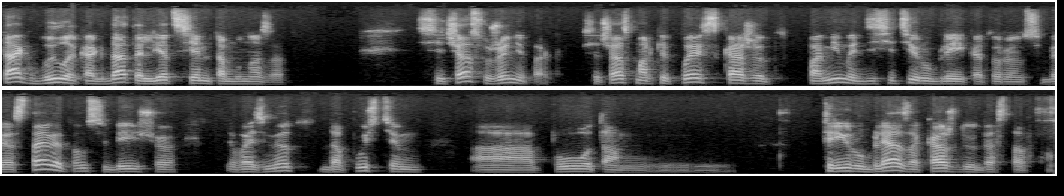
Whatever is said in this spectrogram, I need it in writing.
Так было когда-то лет 7 тому назад. Сейчас уже не так. Сейчас маркетплейс скажет, помимо 10 рублей, которые он себе оставит, он себе еще возьмет, допустим, а, по там 3 рубля за каждую доставку.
